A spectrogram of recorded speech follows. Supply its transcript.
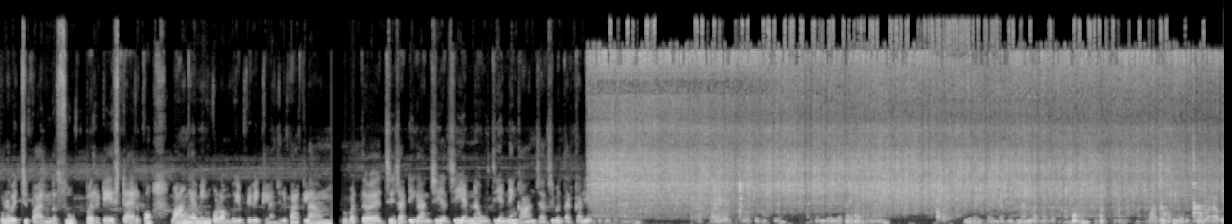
போல் வச்சு பாருங்கள் சூப்பர் டேஸ்ட்டாக இருக்கும். வாங்க மீன் குழம்பு எப்படி வைக்கலாம்னு சொல்லி பார்க்கலாம். இப்போ பற்ற வச்சு சட்டி காஞ்சி வச்சு எண்ணெய் ஊற்றி எண்ணெயும் காஞ்சாச்சு. இப்போ தக்காளி எடுத்து போட்டுருக்கேன் தக்காளி எடுத்து போட்டுக்கிட்டு அடுத்து முருங்கைக்காய் தட்டலாம் முருங்கைக்காய் தட்டிட்டு நல்லா வதக்கணும். வதக்கி முடித்த பிறகு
